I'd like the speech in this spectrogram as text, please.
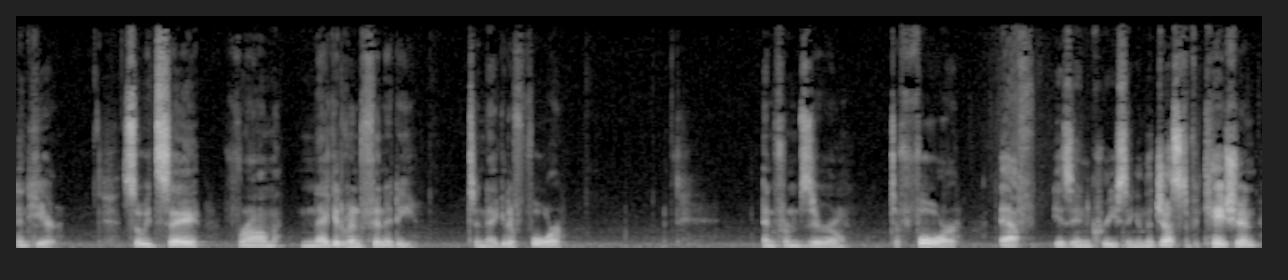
and here. So we'd say from negative infinity to negative 4 and from 0 to 4 f is increasing and the justification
